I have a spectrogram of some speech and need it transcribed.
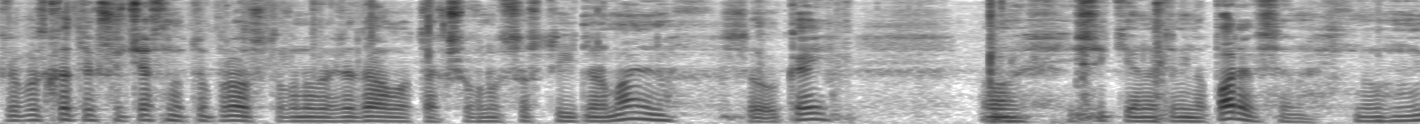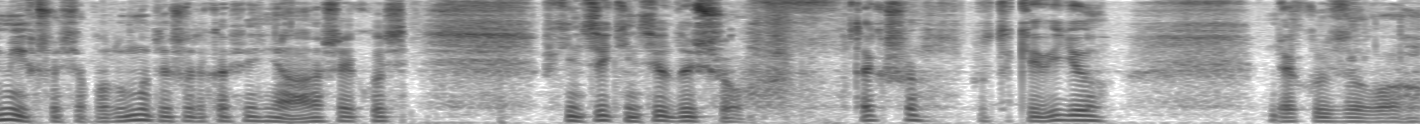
треба сказати, якщо чесно, то просто воно виглядало так, що воно все стоїть нормально, все окей. Ой, і скільки я на тим напарився, ну не міг щось подумати, що така фігня, аж якось в кінці кінців дійшов. Так що про таке відео. Дякую за увагу.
